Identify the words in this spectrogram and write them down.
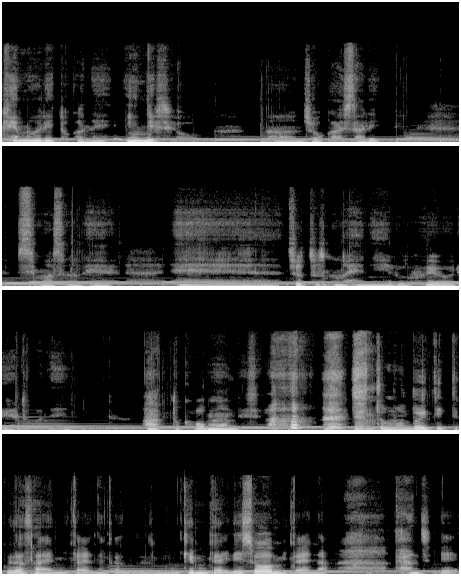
煙とかね、いいんですよ。浄化したりしますので、えー、ちょっとその辺にいる浮遊霊とか、あっとか思うんですよ。ちょっともうどいていってくださいみたいな感じで、もう煙たいでしょみたいな感じで、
